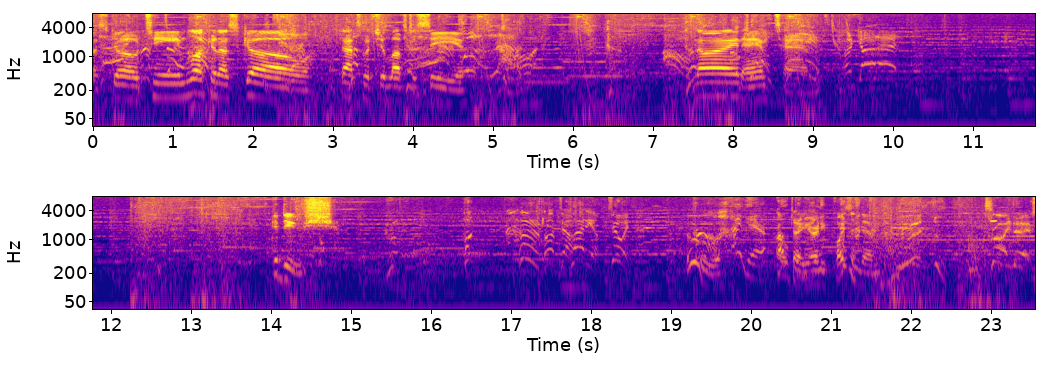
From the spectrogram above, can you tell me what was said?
us go, team. Look at us go. That's what you love to see. Nine and ten. I got it! Gadoosh. Ooh. Hi there, Prompto, you already poisoned him. Try this!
